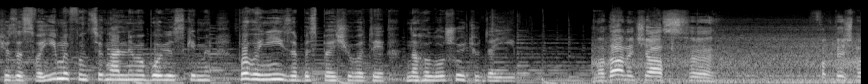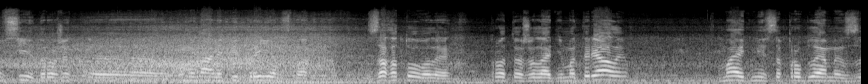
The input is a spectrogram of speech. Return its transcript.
що за своїми функціональними обов'язками повинні її забезпечувати, наголошують у ДАІ. На даний час е, фактично всі дорожні е, комунальні підприємства заготовили протиожеледні матеріали. Мають місце проблеми з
